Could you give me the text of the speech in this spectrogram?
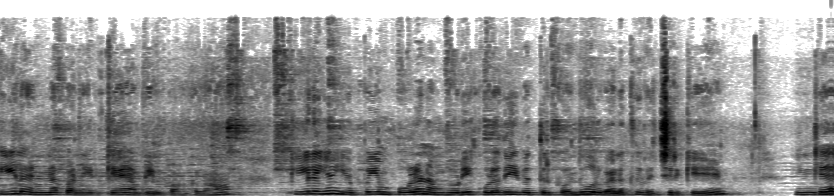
கீழே என்ன பண்ணியிருக்கேன் அப்படின்னு பார்க்கலாம். கீழேயும் எப்பயும் போல் நம்மளுடைய குலதெய்வத்திற்கு வந்து ஒரு விளக்கு வச்சுருக்கேன். இங்கே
